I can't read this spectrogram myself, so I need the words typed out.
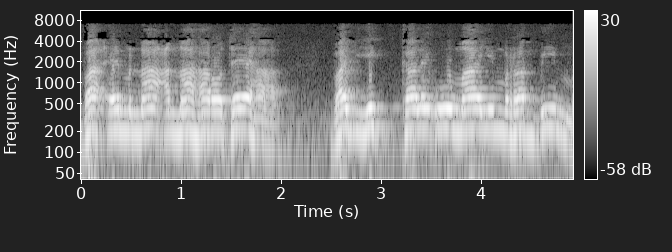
ואמנע נהרותיה, ויקלעו מים רבים,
